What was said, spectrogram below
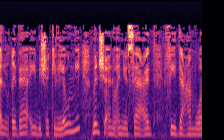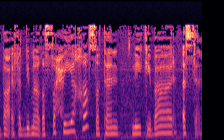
الغذائي بشكل يومي من شأنه أن يساعد في دعم وظائف الدماغ الصحية خاصة لكبار السن.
